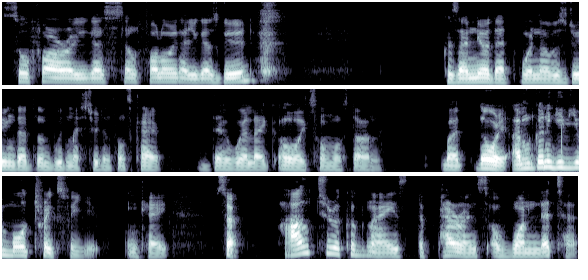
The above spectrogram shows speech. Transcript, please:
so far are you guys still following? Are you guys good? because i know that when i was doing that with my students on skype they were like oh it's almost done but don't worry i'm going to give you more tricks for you okay so how to recognize the parents of one letter?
